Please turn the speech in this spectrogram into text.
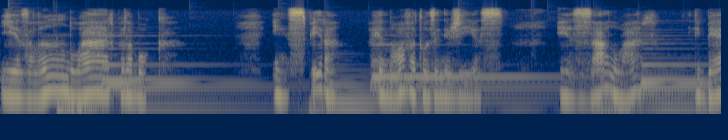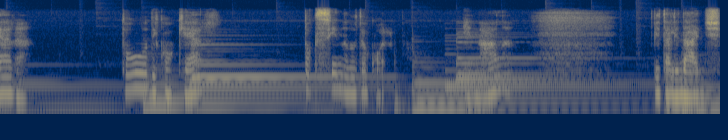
e exalando o ar pela boca. Inspira, renova tuas energias. Exala o ar, libera toda e qualquer toxina do teu corpo. Inala vitalidade.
